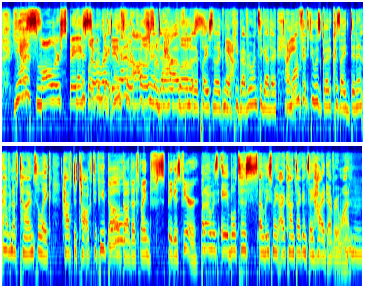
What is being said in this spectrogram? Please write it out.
that. You want a smaller space, That is like so with right. the We dance had an floor close option and a to bar have close. another place, and they're like, no, Yeah. keep everyone together. Tight. And 150 was good because I didn't have enough time to like have to talk to people. Oh god, that's my biggest fear. But I was able to s- at least make eye contact and say hi to everyone. Mm-hmm.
